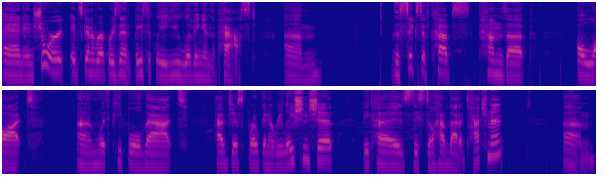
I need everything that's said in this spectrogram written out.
And in short, it's going to represent basically you living in the past. Um, the Six of Cups comes up a lot um, with people that have just broken a relationship because they still have that attachment. Um,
